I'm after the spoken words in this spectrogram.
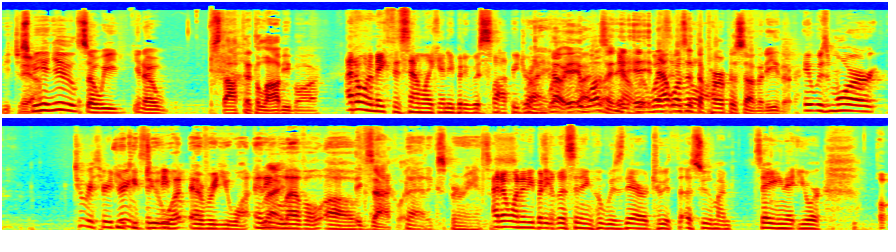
just Yeah. me and you. So we you know stopped at the lobby bar. I don't want to make this sound like anybody was sloppy drunk. Right. No, it, it right, wasn't. right. No, it and wasn't that wasn't the purpose of it either. It was more two or three you drinks. could and do people- whatever you want, any Right. level of Exactly. that experience. I don't want anybody listening who was there to th- assume I'm saying that you were oh, uh,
